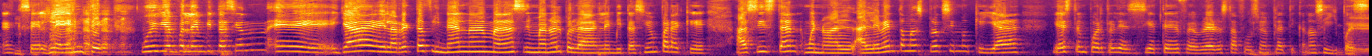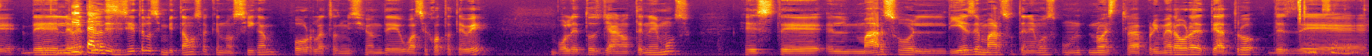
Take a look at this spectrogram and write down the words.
Excelente. Muy bien, pues la invitación, eh, ya en la recta final nada más, Manuel, pues la, invitación para que asistan, bueno, al, evento más próximo que ya, ya está en puerto el 17 de febrero, esta función, platícanos y pues... del evento del 17 los invitamos a que nos sigan por la transmisión de UACJ TV, boletos ya no tenemos. Este, el marzo, el 10 de marzo tenemos nuestra primera obra de teatro desde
